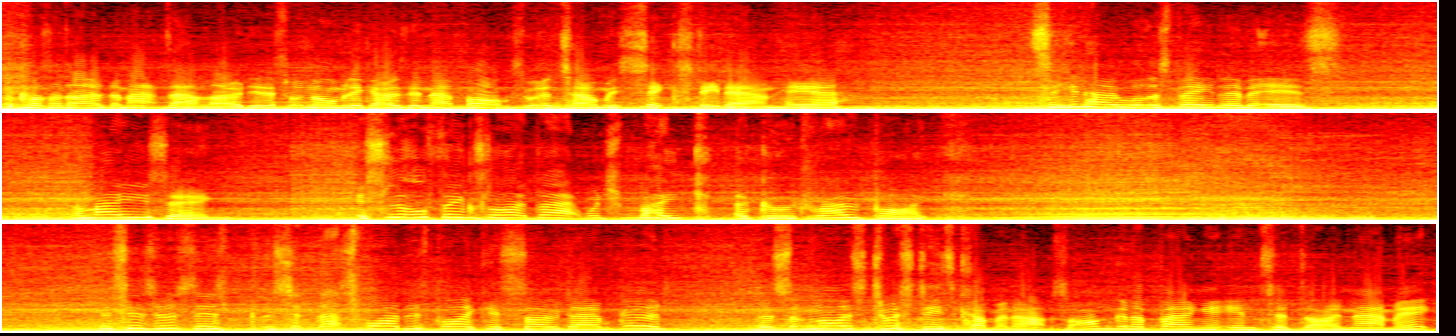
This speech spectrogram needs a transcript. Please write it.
Because I don't have the map downloaded, this what normally goes in that box, it would tell me 60 down here. So you know what the speed limit is. Amazing. It's little things like that which make a good road bike. This is, this is, this is that's why this bike is so damn good. There's some nice twisties coming up, so I'm going to bang it into dynamic,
